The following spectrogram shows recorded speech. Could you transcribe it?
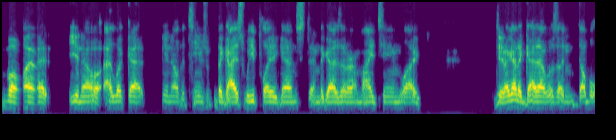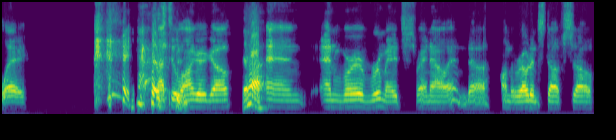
but you know i look at you know the teams the guys we play against and the guys that are on my team like dude i got a guy that was in double a not too long ago Yeah. and and we're roommates right now and uh on the road and stuff so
